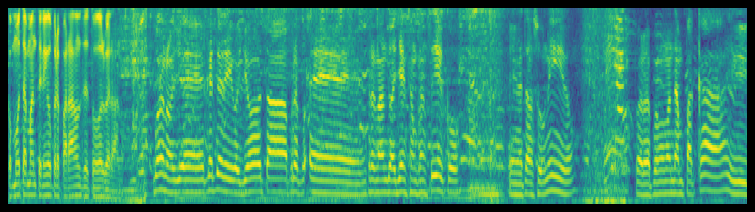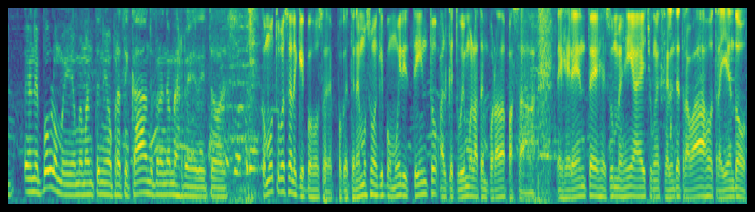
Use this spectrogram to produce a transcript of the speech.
¿cómo te has mantenido preparándote todo el verano? Bueno, eh, ¿qué te digo? Yo estaba eh, entrenando allá en San Francisco, en Estados Unidos, pero después me mandan para acá y en el pueblo mío me he mantenido practicando, poniéndome redes y todo eso. ¿Cómo tú ves el equipo, José? Porque tenemos un equipo muy distinto al que tuvimos la temporada pasada. El gerente Jesús Mejía ha hecho un excelente trabajo trayendo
